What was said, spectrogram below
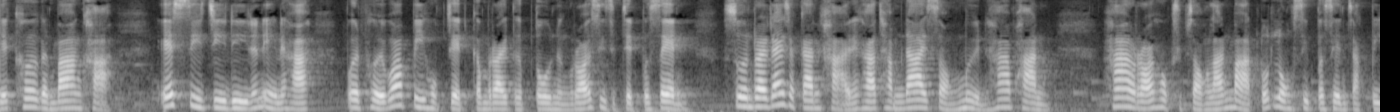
Decker กันบ้างค่ะ SCGD นั่นเองนะคะ เปิดเผยว่าปี 67กำไรเติบโต 147% ส่วนรายได้จากการขายนะคะทำได้ 25,562 ล้านบาทลดลง 10%จากปี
